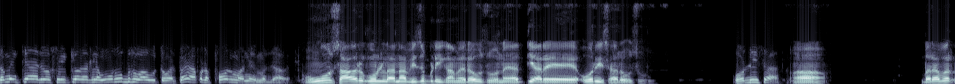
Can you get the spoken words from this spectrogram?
તમે ક્યાં રહો છો? એ કહો એટલે હું રૂબરૂ આવું તમારે ભાઈ આપણે ફોનમાં નહીં મજા આવે. હું સાવરકુંડલાના વિજપડી ગામે રહું છું અને અત્યારે ઓરિસ્સા રહું છું. ઓડિશા? હા. બરાબર?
